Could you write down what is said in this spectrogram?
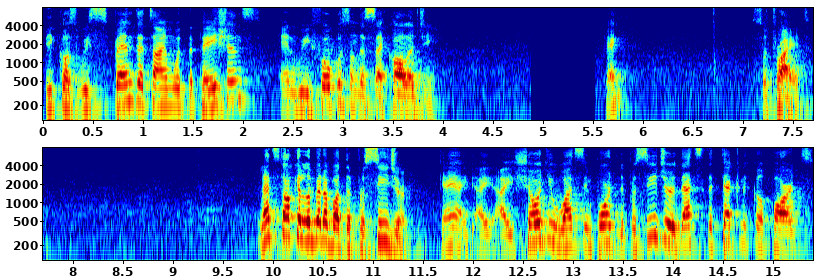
because we spend the time with the patients and we focus on the psychology. Okay? So try it. Let's talk a little bit about the procedure. Okay, I, I, showed you what's important. The procedure, that's the technical part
